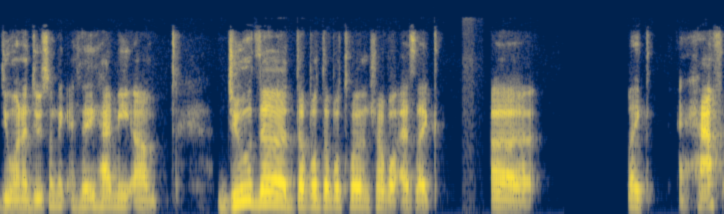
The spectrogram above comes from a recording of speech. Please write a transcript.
do you want to do something and they had me um do the double double toil and trouble as like uh like half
